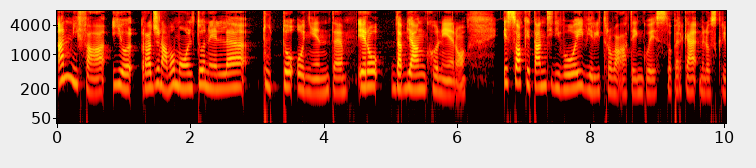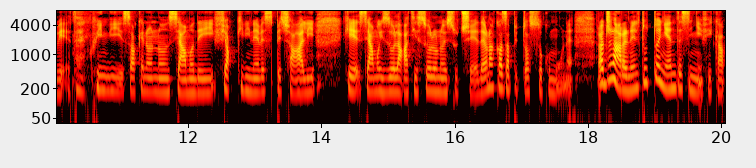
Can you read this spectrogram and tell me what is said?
anni fa io ragionavo molto nel tutto o niente, ero da bianco nero e so che tanti di voi vi ritrovate in questo perché me lo scrivete, quindi so che non, non, siamo dei fiocchi di neve speciali, che siamo isolati e solo noi succede, è una cosa piuttosto comune. Ragionare nel tutto e niente significa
